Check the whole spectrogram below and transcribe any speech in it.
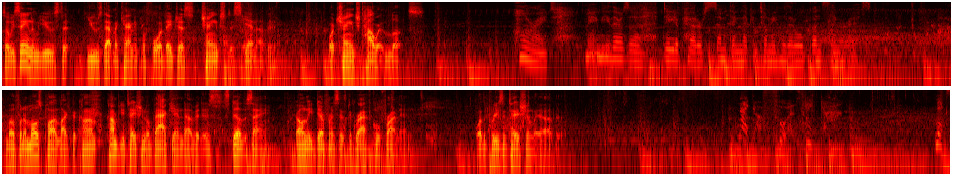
So we've seen them use that use that mechanic before. They just changed the skin of it, or changed how it looks. All right. Maybe there's a data pad or something that can tell me who that old gunslinger is. But for the most part, like the com computational back end of it is still the same. The only difference is the graphical front end, or the presentation layer of it. Nix,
